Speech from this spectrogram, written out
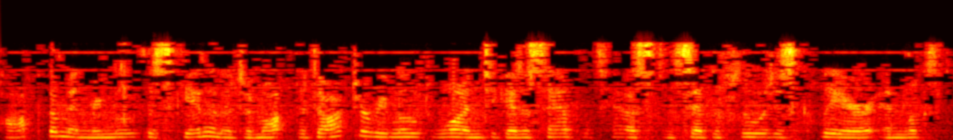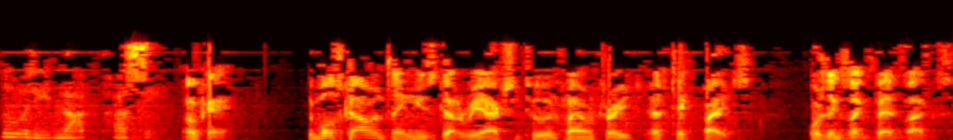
pop them and remove the skin. And the, demo- the doctor removed one to get a sample test and said the fluid is clear and looks fluidy, not pussy. Okay. The most common thing he's got a reaction to inflammatory uh, tick bites or things like bed bugs.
